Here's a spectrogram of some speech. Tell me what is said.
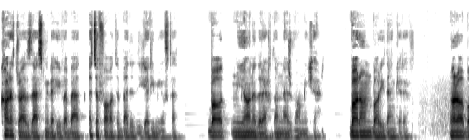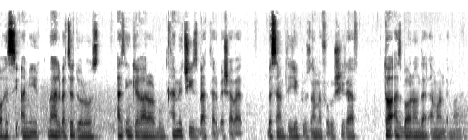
کارت را از دست می دهی و بعد اتفاقات بد دیگری می افتد. باد میان درختان نجوا می کرد. باران باریدن گرفت. نورا با حسی عمیق و البته درست از اینکه قرار بود همه چیز بدتر بشود به سمت یک روزنامه فروشی رفت تا از باران در امان بماند.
